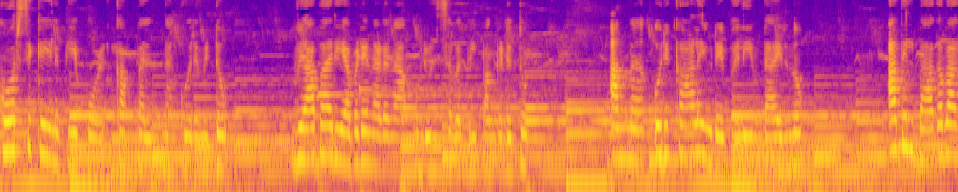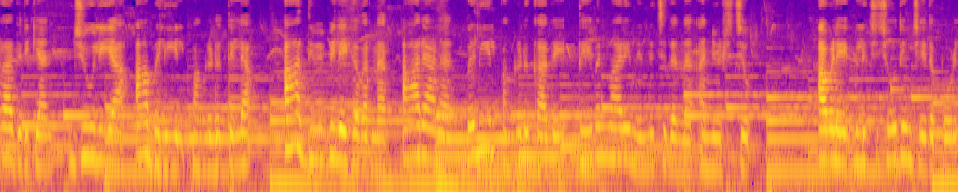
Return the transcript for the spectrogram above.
കോർസിക്കയിലെത്തിയപ്പോൾ കപ്പൽ നങ്കൂരമിട്ടു. വ്യാപാരി അവിടെ നടന്ന ഒരു ഉത്സവത്തിൽ പങ്കെടുത്തു. അന്ന് ഒരു കാളയുടെ ബലിയുണ്ടായിരുന്നു. അതിൽ ഭാഗമാകാതിരിക്കാൻ ജൂലിയ ആ ബലിയിൽ പങ്കെടുത്തില്ല. ആ ദ്വീപിലെ ഗവർണർ ആരാണ് ബലിയിൽ പങ്കെടുക്കാതെ ദേവന്മാരെ നിന്ദിച്ചതെന്ന് അന്വേഷിച്ചു. അവളെ വിളിച്ചു ചോദ്യം ചെയ്തപ്പോൾ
